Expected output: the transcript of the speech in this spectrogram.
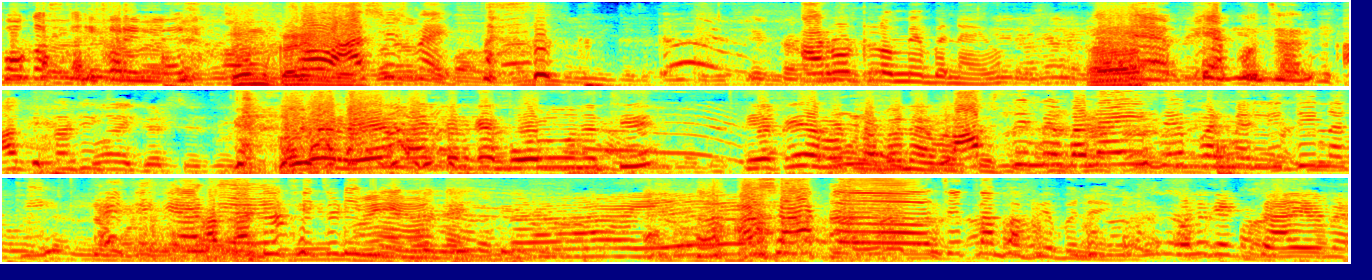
ફોકસ કરી કરીને લેજો. લે. આશીષભાઈ. આ રોટલો મેં બનાવ્યો. મેં ફેંકું છું. આ કઢી. હવે રે મારે કઈ બોલવું નથી. તે કયા રોટલા બનાવ્યા લાપસી મેં બનાવી છે પણ મેં લીધી નથી. આ કઢી ખીચડી મેં બનાવી. આ શાક ચેતના ભાભીએ બનાવ્યું. પણ કંઈક ચાય અમે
